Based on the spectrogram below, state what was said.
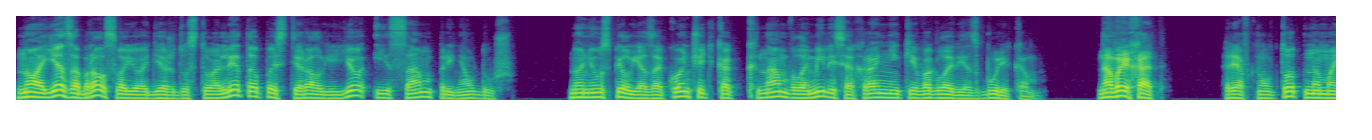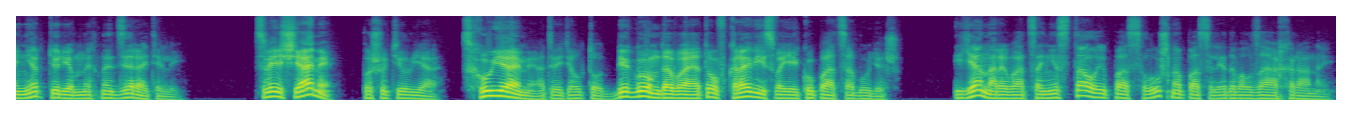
Ну а я забрал свою одежду с туалета, постирал ее и сам принял душ. Но не успел я закончить, как к нам вломились охранники во главе с Буриком. «На выход!» — рявкнул тот на манер тюремных надзирателей. «С вещами?» — пошутил я. «С хуями!» — ответил тот. «Бегом давай, а то в крови своей купаться будешь». Я нарываться не стал и послушно последовал за охраной.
